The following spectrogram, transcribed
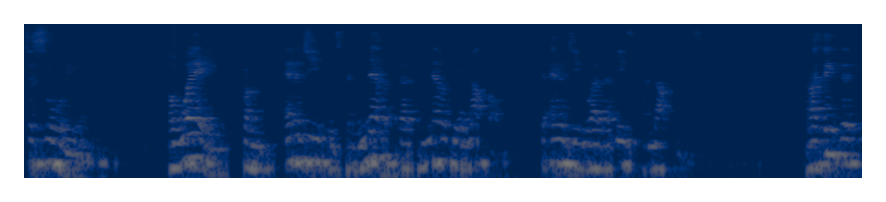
to small e energy, away from energy which can never, there can never be enough of, to energy where there is enoughness. And I think that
